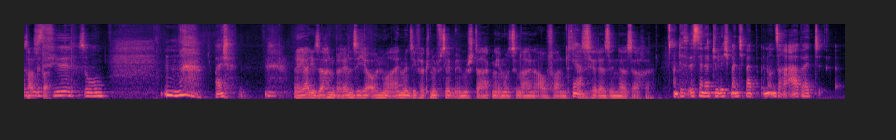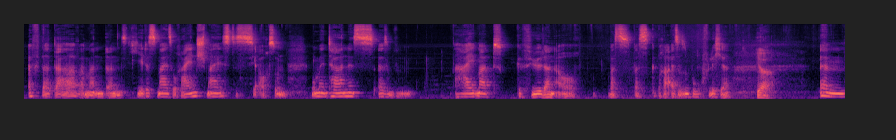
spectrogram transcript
so Pasta. ein Gefühl, so, mm, Naja, die Sachen brennen sich ja auch nur ein, wenn sie verknüpft sind mit einem starken emotionalen Aufwand. Ja. Das ist ja der Sinn der Sache. Und das ist ja natürlich manchmal in unserer Arbeit öfter da, weil man dann jedes Mal so reinschmeißt. Das ist ja auch so ein momentanes also ein Heimatgefühl dann auch, was, was also so ein berufliche Ja, ähm,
